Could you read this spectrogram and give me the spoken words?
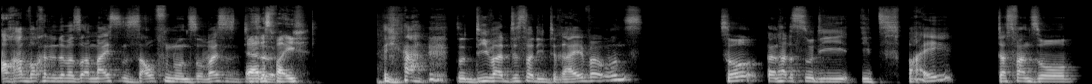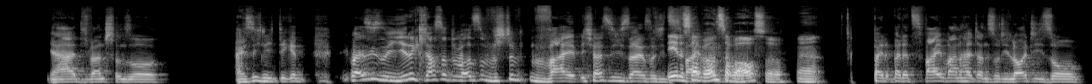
auch am Wochenende immer so am meisten saufen und so, weißt du? Diese, ja, das war ich. Ja, so die war, das war die drei bei uns. So, dann hattest du die, die zwei, das waren so, ja, die waren schon so, weiß ich nicht, Digga, ich weiß nicht, so jede Klasse hatte bei uns so einen bestimmten Vibe. Ich weiß nicht, wie ich sagen soll. Die nee, das war bei uns so, aber auch so, ja. Bei, bei der zwei waren halt dann so die Leute, die so,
